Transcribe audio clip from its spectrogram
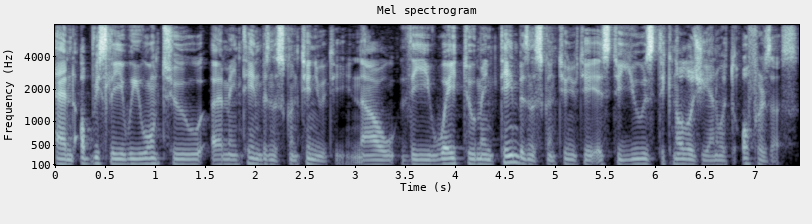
And obviously, we want to uh, maintain business continuity. Now, the way to maintain business continuity is to use technology and what offers us.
